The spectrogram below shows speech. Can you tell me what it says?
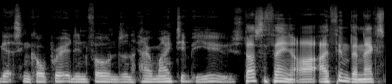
gets incorporated in phones and how might it be used? That's the thing. I think the next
